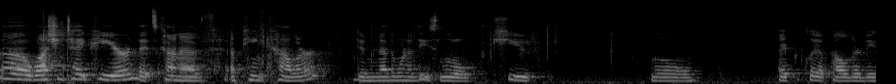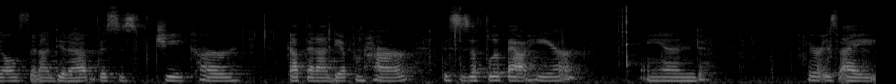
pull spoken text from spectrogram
oh, washi tape here that's kind of a pink color. Did another one of these little cute little paper clip holder deals that I did up. This is G. Kerr. Got that idea from her. This is a flip out here. And here is a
